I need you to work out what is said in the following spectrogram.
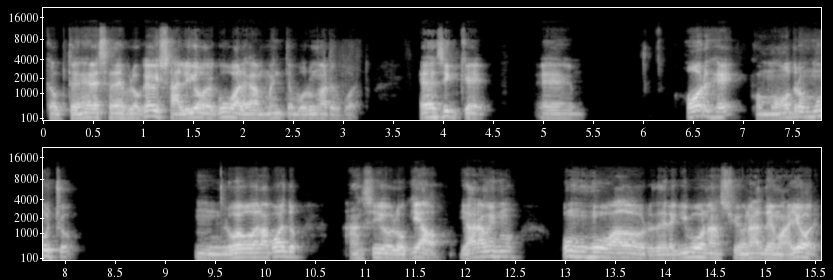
que, obtener ese desbloqueo y salió de Cuba legalmente por un aeropuerto. Es decir, que eh, Jorge, como otros muchos, mm, luego del acuerdo, han sido bloqueados. Y ahora mismo, un jugador del equipo nacional de mayores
